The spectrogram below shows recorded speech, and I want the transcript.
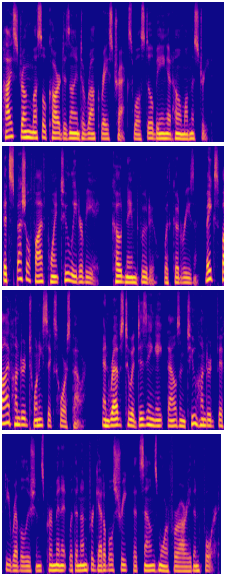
high-strung muscle car designed to rock racetracks while still being at home on the street. Its special 5.2-liter V8, codenamed Voodoo, with good reason, makes 526 horsepower, and revs to a dizzying 8,250 revolutions per minute with an unforgettable shriek that sounds more Ferrari than Ford.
